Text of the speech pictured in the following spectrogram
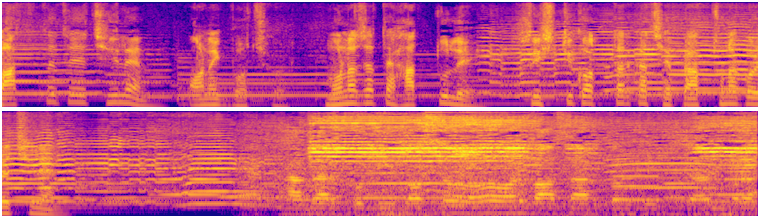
বাঁচতে চেয়েছিলেন অনেক বছর মোনাজাতে হাত তুলে সৃষ্টিকর্তার কাছে প্রার্থনা করেছিলেন এক হাজার কোটি বছর বাঁচার তৌফিক দান করো।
